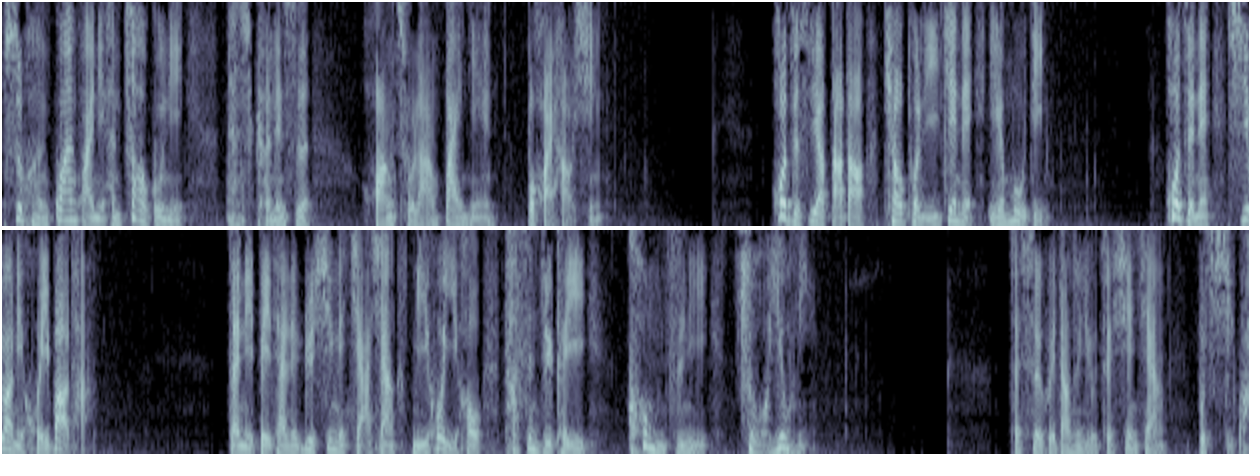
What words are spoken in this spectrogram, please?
似乎很关怀你，很照顾你，但是可能是黄鼠狼拜年，不怀好心。或者是要达到挑拨离间的一个目的，或者呢，希望你回报他，在你被他的日新的假象迷惑以后，他甚至可以控制你、左右你。在社会当中有这现象不奇怪，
